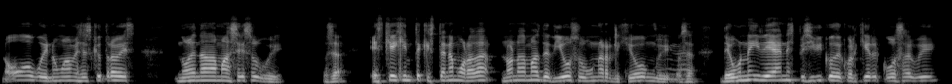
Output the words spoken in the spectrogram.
No, güey, no mames, es que otra vez, no es nada más eso, güey. O sea, es que hay gente que está enamorada, no nada más de Dios o una religión, güey. O sea, de una idea en específico de cualquier cosa, güey.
